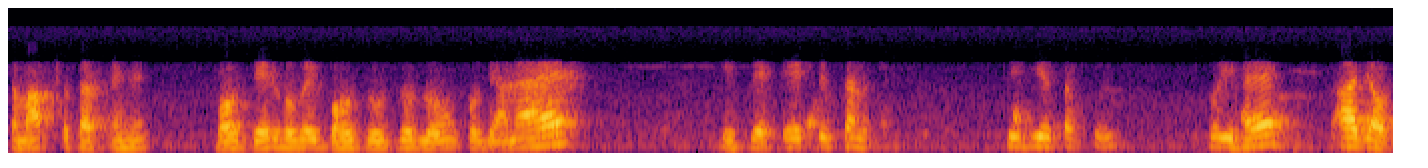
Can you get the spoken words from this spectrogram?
समाप्त करते हैं। बहुत देर हो गई, बहुत दूर दूर लोगों को जाना है। इसलिए एक कीजिए सब कोई कोई है, आ जाओ।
